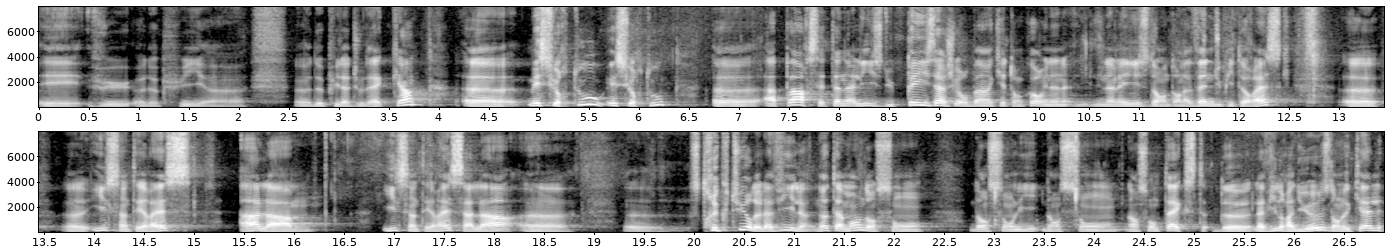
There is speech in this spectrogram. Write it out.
et vu depuis, depuis la Giudecca. Mais surtout, et surtout, à part cette analyse du paysage urbain, qui est encore une, analyse dans, la veine du pittoresque, il s'intéresse à la, il s'intéresse à la structure de la ville, notamment dans son, dans son, dans, son, dans son, texte de La ville radieuse, dans lequel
